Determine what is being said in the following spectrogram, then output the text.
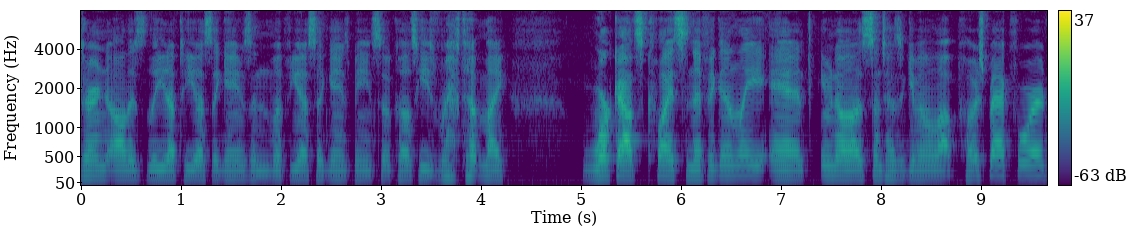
during all this lead up to USA Games, and with USA Games being so close, he's revved up my workouts quite significantly. And even though I was sometimes giving a lot of pushback for it,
